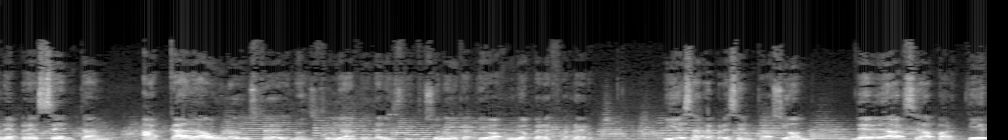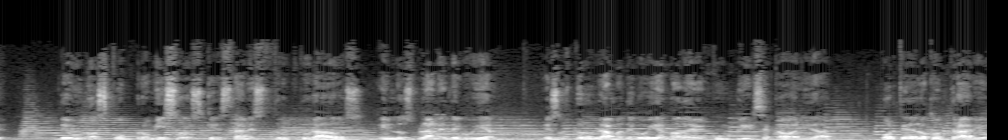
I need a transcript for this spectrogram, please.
representan a cada uno de ustedes, los estudiantes de la institución educativa Julio Pérez Ferrero. Y esa representación debe darse a partir de unos compromisos que están estructurados en los planes de gobierno. Esos programas de gobierno deben cumplirse a cabalidad porque de lo contrario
